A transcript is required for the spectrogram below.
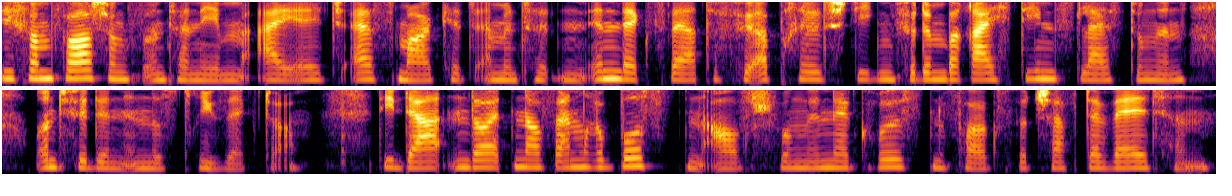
Die vom Forschungsunternehmen IHS Market ermittelten Indexwerte für April stiegen für den Bereich Dienstleistungen und für den Industriesektor. Die Daten deuten auf einen robusten Aufschwung in der größten Volkswirtschaft der Welt hin.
